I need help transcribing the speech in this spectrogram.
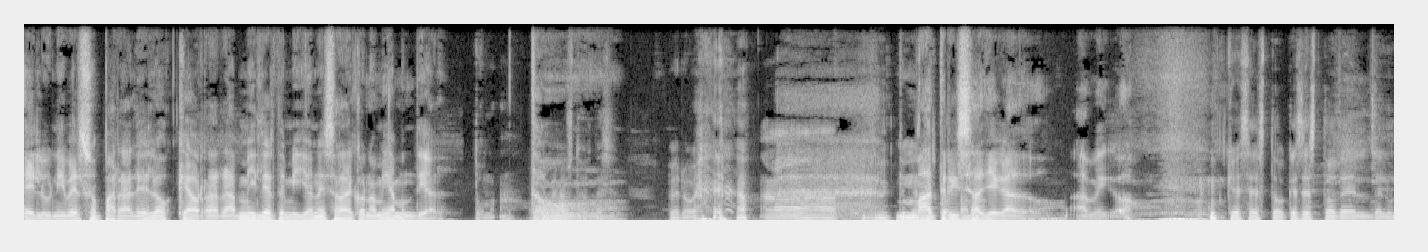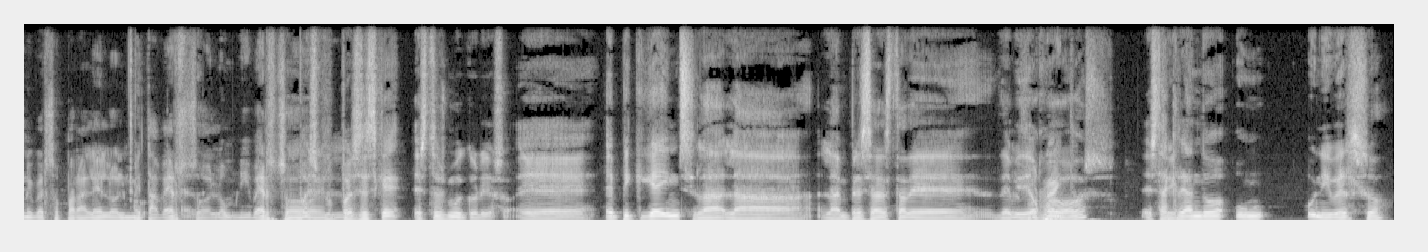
El universo paralelo que ahorrará miles de millones a la economía mundial. Toma. Toma. Pero, esto es de- pero- ¿Qué me estás Matrix ha llegado, amigo. ¿Qué es esto? ¿Qué es esto del, del universo paralelo, el metaverso, el omniverso? Pues, el- pues es que esto es muy curioso. Eh, Epic Games, la, la, la empresa esta de, de videojuegos, está Sí. creando un universo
